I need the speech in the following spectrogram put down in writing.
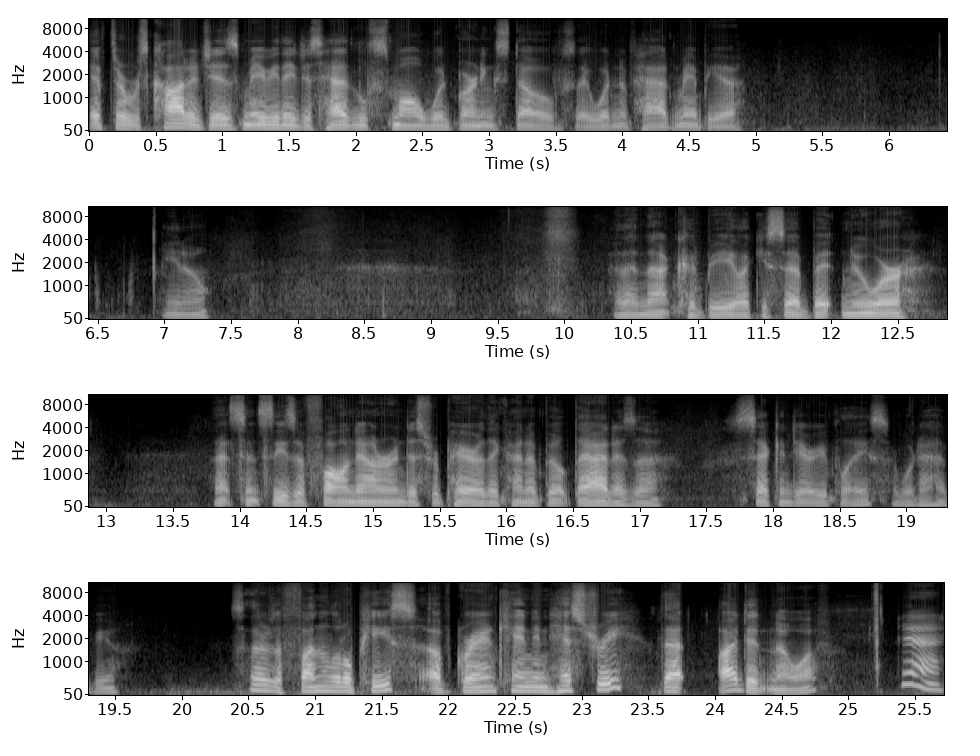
if there was cottages, maybe they just had small wood burning stoves. They wouldn't have had maybe a, you know. And then that could be, like you said, a bit newer. That since these have fallen down or in disrepair, they kind of built that as a secondary place or what have you. So there's a fun little piece of Grand Canyon history that I didn't know of. Yeah.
